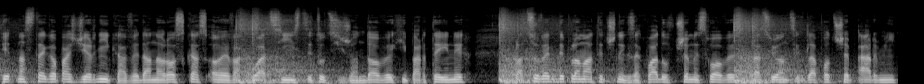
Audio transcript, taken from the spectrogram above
15 października wydano rozkaz o ewakuacji instytucji rządowych i partyjnych, placówek dyplomatycznych, zakładów przemysłowych pracujących dla potrzeb armii,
